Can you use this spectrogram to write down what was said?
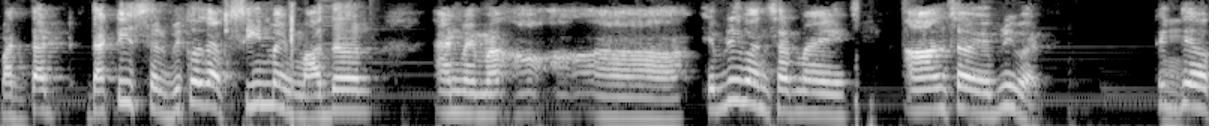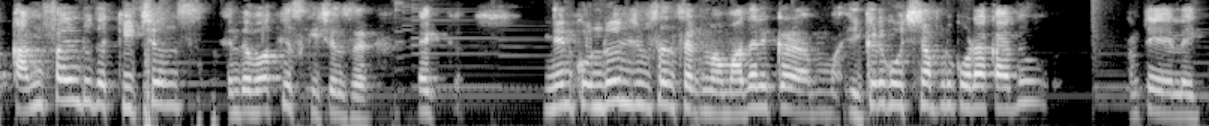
but that that is sir because i've seen my mother and my uh, uh, everyone sir my aunts are everywhere like Hmm. they are confined to the kitchens and the work is kitchen sir like నేను కొన్ని రోజులు చూసాను సార్ మా మదర్ ఇక్కడ ఇక్కడికి వచ్చినప్పుడు కూడా కాదు అంటే లైక్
